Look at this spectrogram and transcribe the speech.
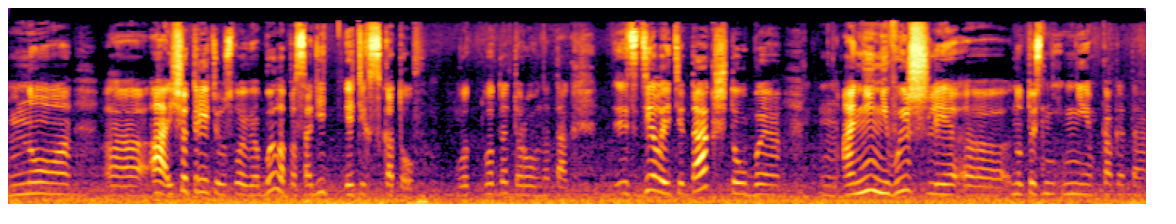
Но, а, а еще третье условие было посадить этих скотов. Вот, вот это ровно так. Сделайте так, чтобы они не вышли, э, ну, то есть не, как это,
